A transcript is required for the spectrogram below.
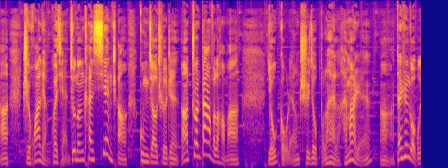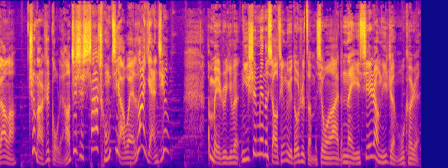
啊！只花两块钱就能看现场公交车震啊，赚大发了好吗？有狗粮吃就不赖了，还骂人啊！单身狗不干了，这哪是狗粮，这是杀虫剂啊！喂，辣眼睛。每日一问，你身边的小情侣都是怎么秀恩爱的？哪些让你忍无可忍？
